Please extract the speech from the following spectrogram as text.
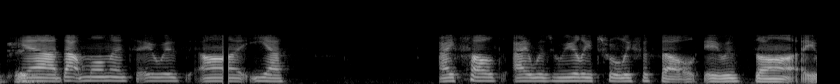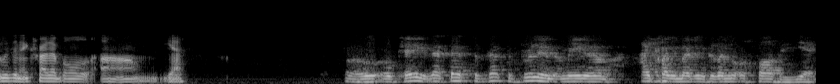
Okay. Yeah, that moment it was uh yes. I felt I was really truly fulfilled. It was uh it was an incredible um yes. Oh, okay. That that's a, that's a brilliant. I mean, um, I can't imagine because I'm not a father yet.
